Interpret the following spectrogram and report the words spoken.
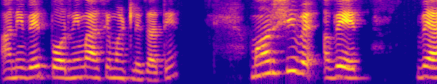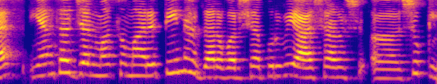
आणि वेद पौर्णिमा असे म्हटले जाते. महर्षी वेद व्यास यांचा जन्म सुमारे तीन हजार वर्षापूर्वी आषाढ शुक्ल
